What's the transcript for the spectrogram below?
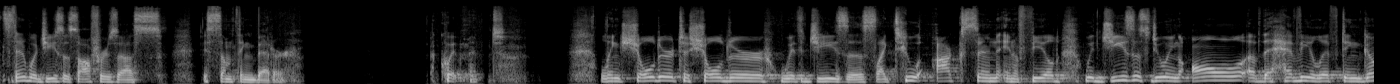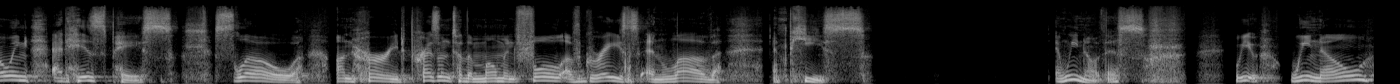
Instead, what Jesus offers us is something better equipment. Linked shoulder to shoulder with Jesus, like two oxen in a field, with Jesus doing all of the heavy lifting, going at his pace, slow, unhurried, present to the moment, full of grace and love and peace. And we know this. We, we know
